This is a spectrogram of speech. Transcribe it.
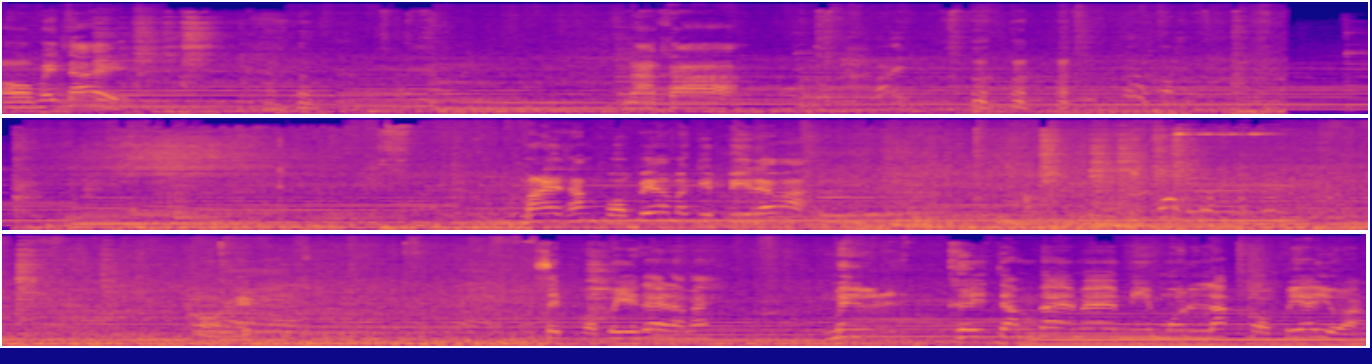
อ๋อไม่ใช่ นาคา ไม่ทำปอเปี้ยมากี่ปีแล้วอะอ๋อสิบกว่าปีได้แล้วไหมไม่เคยจำได้ไหมมีมนลักปอเปี้ยอยู่อะ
